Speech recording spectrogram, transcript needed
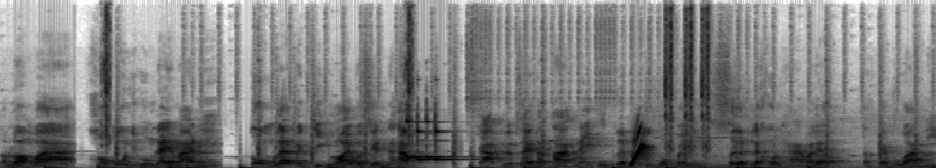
รับรองว่าข้อมูลที่ผมได้มานี่ ตรงและเป็นจริงร้อยเปอร์เซ็นต์นะครับ จากเว็บไซต์ต่างๆ ใน Google ที่ผมไปเสิร์ชและค้นหามาแล้ว ตั้งแต่เมื่อวานนี้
